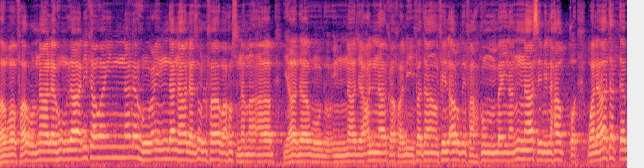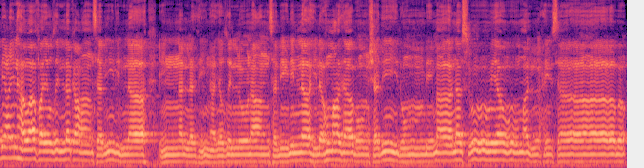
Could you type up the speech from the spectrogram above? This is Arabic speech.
فغفرنا له ذلك وإن له عندنا لزلفى وحسن مآب. يا داود إنا جعلناك خليفة في الأرض فاحكم بين الناس بالحق ولا تتبع الهوى فيضلك عن سبيل الله. إن الذين يضلون عن سبيل الله لهم عذاب شديد بما نسوا يوم الحساب.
